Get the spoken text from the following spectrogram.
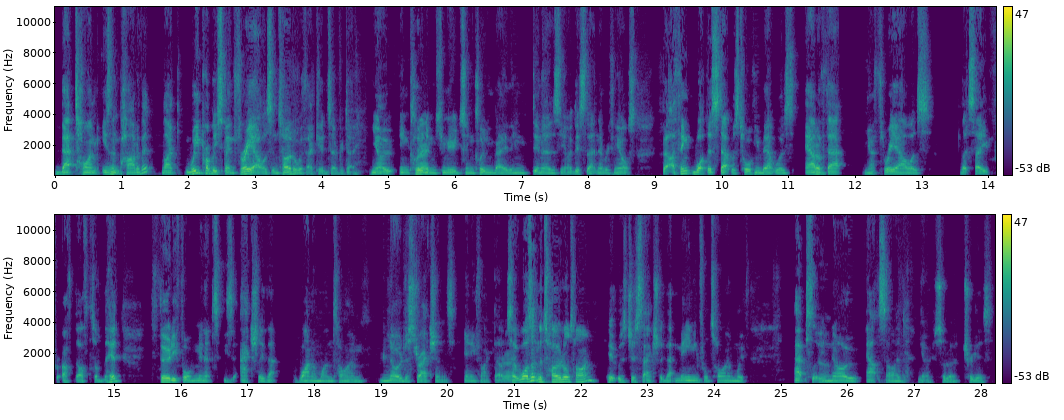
that time isn't part of it. Like we probably spend three hours in total with our kids every day, you know, including right. commutes, including bathing, dinners, you know, this, that, and everything else. But I think what this stat was talking about was out of that, you know, three hours, let's say off, off the top of the head, 34 minutes is actually that one-on-one time, no distractions, anything like that. Right. So it wasn't the total time; it was just actually that meaningful time with absolutely hmm. no outside, you know, sort of triggers.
